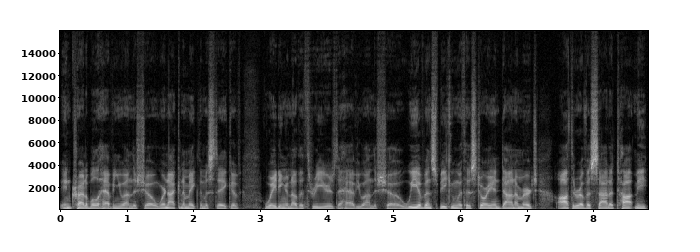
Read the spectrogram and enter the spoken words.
incredible having you on the show. We're not going to make the mistake of waiting another three years to have you on the show. We have been speaking with historian Donna Murch, author of Assata Taught Me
